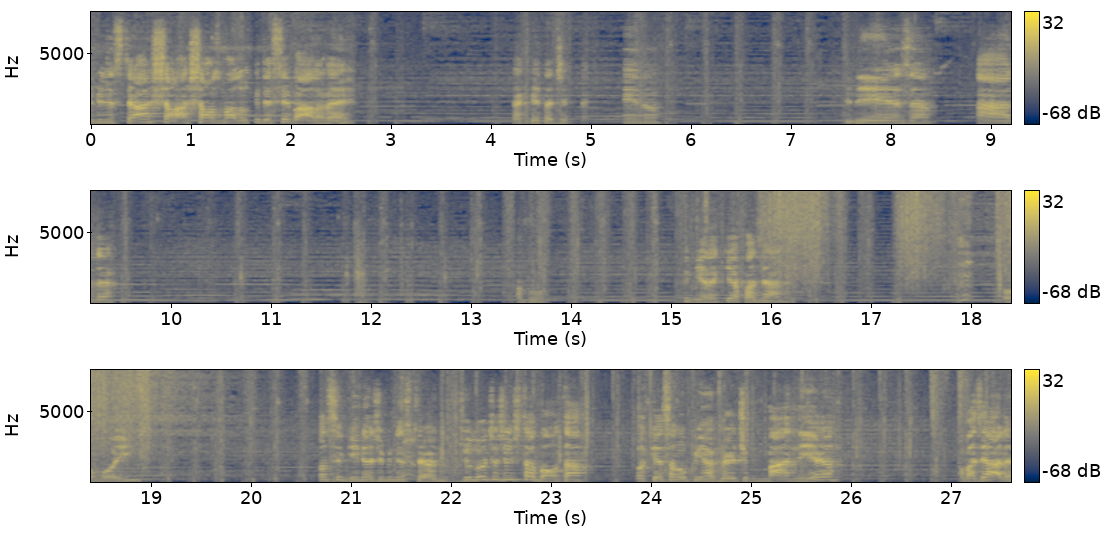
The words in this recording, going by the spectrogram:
Administrar, achar, achar os malucos e descer bala, velho. Jaqueta de treino. Beleza. Nada. Tá bom. Seguindo aqui, rapaziada. Vamos aí. Só seguindo e administrando. De loot a gente tá bom, tá? Coloquei essa roupinha verde maneira. Rapaziada,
